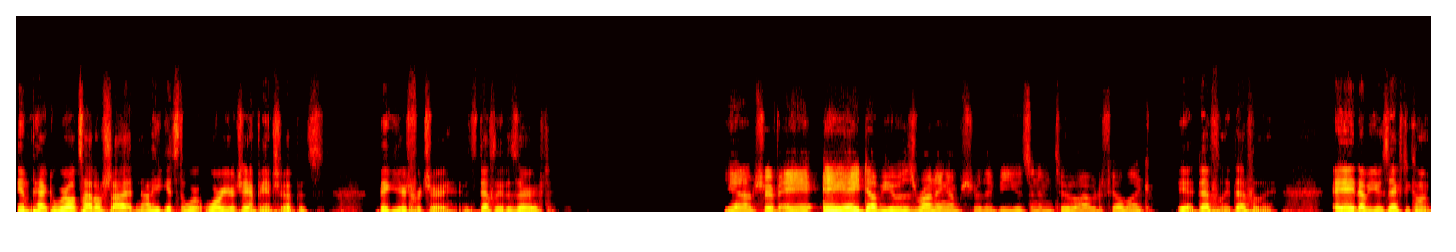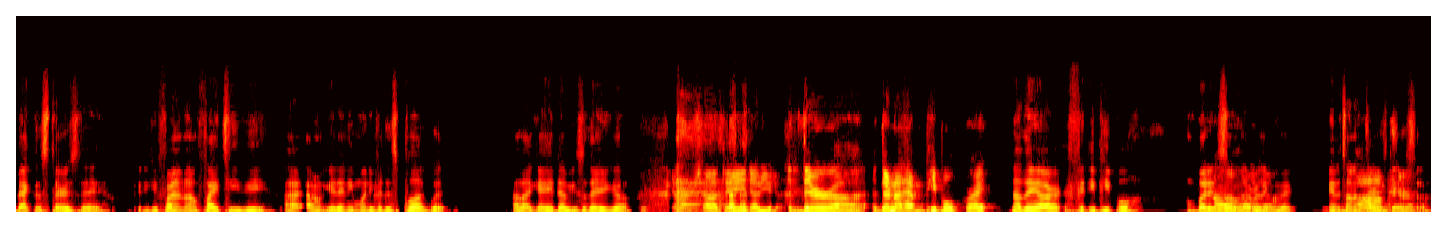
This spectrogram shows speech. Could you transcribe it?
Impact World title shot, and now he gets the Warrior Championship. It's big years for Trey. It's definitely deserved. Yeah, and I'm sure if A- AAW is running, I'm sure they'd be using him too. I would feel like. Yeah, definitely, definitely. AAW is actually coming back this Thursday. You can find it on Fight TV. I, I don't get any money for this plug, but I like AAW, so there you go. Yeah, shout out to AAW. They're uh, they're not having people, right? Now they are 50 people, but it's Oh, sold out really quick, and it's on a Oh, Thursday, sure. so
